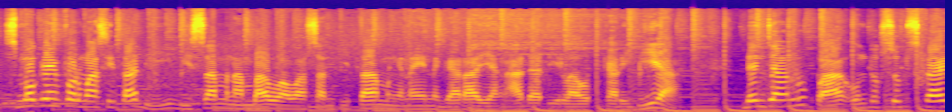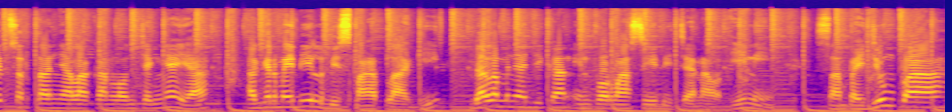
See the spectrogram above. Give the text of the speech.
Semoga informasi tadi bisa menambah wawasan kita mengenai negara yang ada di Laut Karibia. Dan jangan lupa untuk subscribe serta nyalakan loncengnya ya, agar Medi lebih semangat lagi dalam menyajikan informasi di channel ini. Sampai jumpa!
